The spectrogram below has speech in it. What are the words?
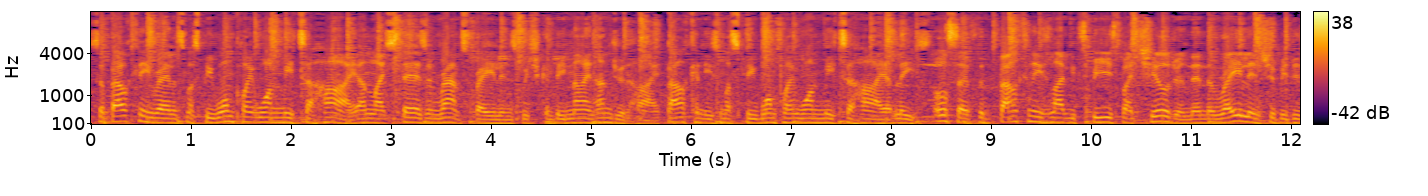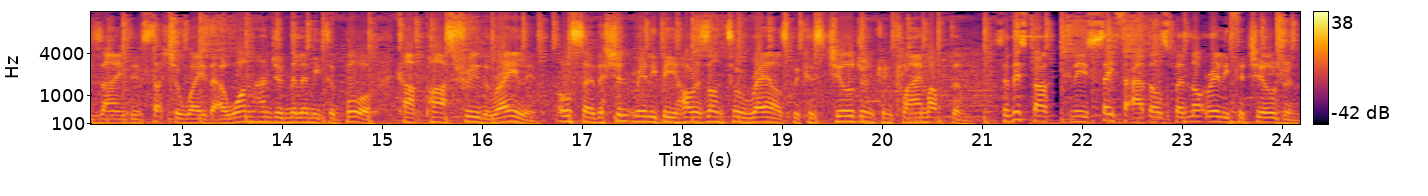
So balcony railings must be 1.1 meter high, unlike stairs and ramps railings which can be 900 high. Balconies must be 1.1 meter high at least. Also, if the balcony is likely to be used by children, then the railing should be designed in such a way that a 100 millimeter bore can't pass through the railing. Also, there shouldn't really be horizontal rails because children can climb up them. So this balcony is safe for adults but not really for children.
